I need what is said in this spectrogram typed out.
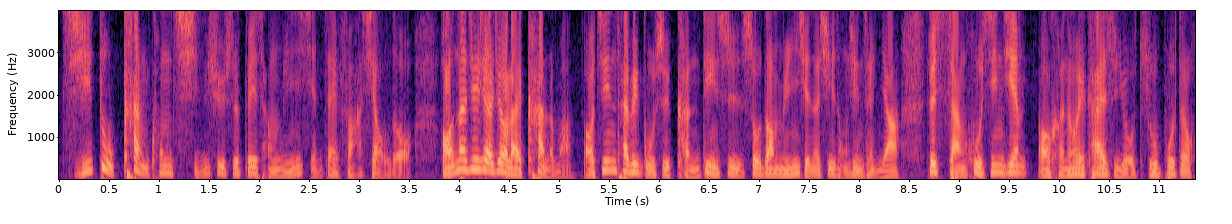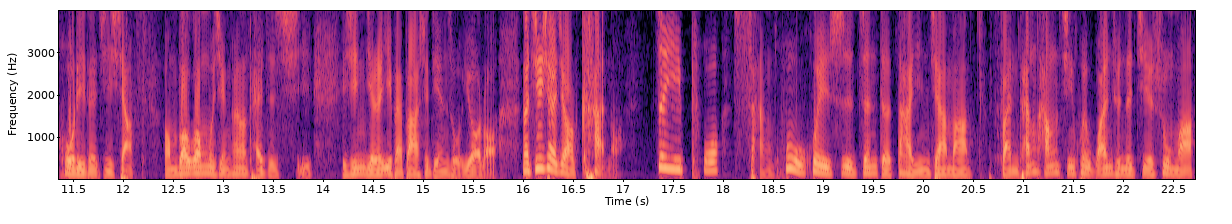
极度看空情绪是非常明显在发酵的哦。好，那接下来就要来看了嘛。哦，今天台北股市肯定是受到明显的系统性承压，所以散户今天哦可能会开始有逐步的获利的迹象。我们包括目前看到台指期已经跌了一百八十点左右了。那接下来就要看哦。这一波散户会是真的大赢家吗？反弹行情会完全的结束吗？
